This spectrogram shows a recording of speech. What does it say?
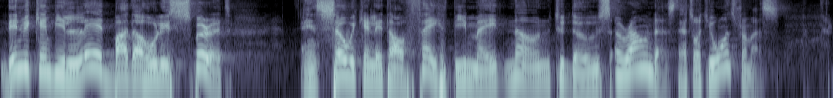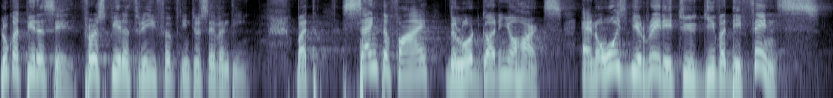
then we can be led by the Holy Spirit. And so we can let our faith be made known to those around us. That's what He wants from us. Look what Peter said, 1 Peter 3 15 to 17. But sanctify the Lord God in your hearts, and always be ready to give a defense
